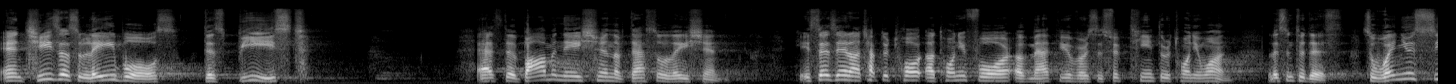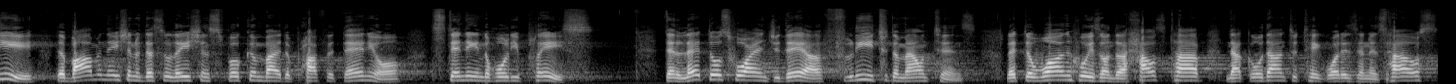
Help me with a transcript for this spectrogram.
And Jesus labels this beast as the abomination of desolation. He says in uh, chapter 12, uh, 24 of Matthew, verses 15 through 21. Listen to this. So when you see the abomination of desolation spoken by the prophet Daniel standing in the holy place, then let those who are in Judea flee to the mountains. Let the one who is on the housetop not go down to take what is in his house,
